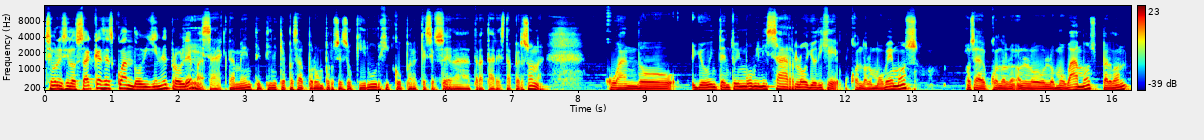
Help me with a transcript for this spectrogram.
Sí, porque si lo sacas es cuando viene el problema. Exactamente, tiene que pasar por un proceso quirúrgico para que se pueda tratar esta persona. Cuando yo intento inmovilizarlo, yo dije, cuando lo movemos, o sea, cuando lo, movamos, perdón,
